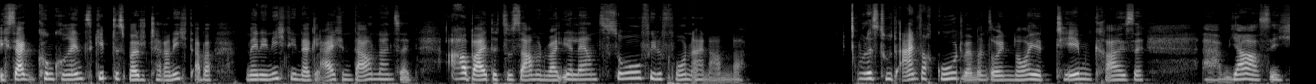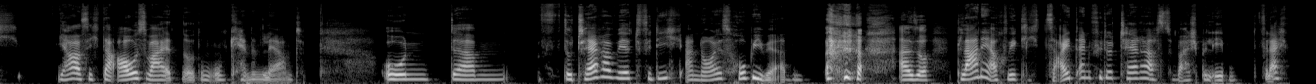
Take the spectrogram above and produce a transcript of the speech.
ich sage, Konkurrenz gibt es bei doTERRA nicht, aber wenn ihr nicht in der gleichen Downline seid, arbeitet zusammen, weil ihr lernt so viel voneinander. Und es tut einfach gut, wenn man so in neue Themenkreise, ähm, ja, sich ja, sich da ausweiten und, und kennenlernt. Und ähm, doTERRA wird für dich ein neues Hobby werden. also plane auch wirklich Zeit ein für doTERRA, also zum Beispiel eben vielleicht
